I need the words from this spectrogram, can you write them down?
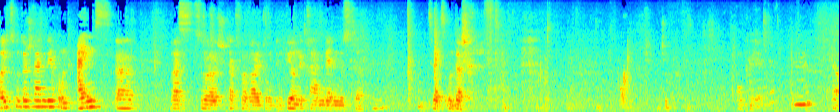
euch zu unterschreiben wäre und eins, äh, was zur Stadtverwaltung in Büren getragen werden müsste. Zwecks Unterschrift. Okay. Mhm. Ja.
